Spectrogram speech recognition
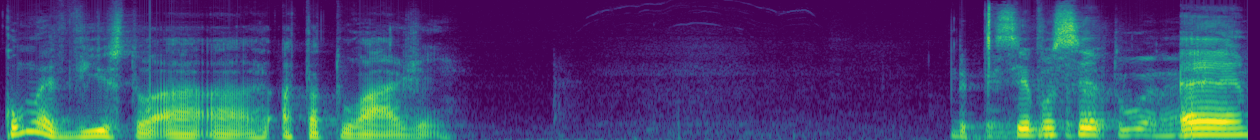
como é visto a, a, a tatuagem? Depende se você tatua, né? É.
